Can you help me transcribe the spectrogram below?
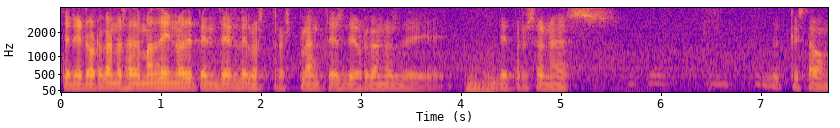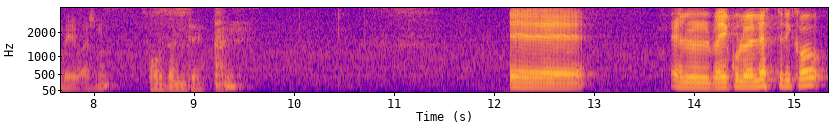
tener órganos a demanda y no depender de los trasplantes de órganos de, personas que estaban vivas. ¿no? Potente. Eh, el vehículo eléctrico,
